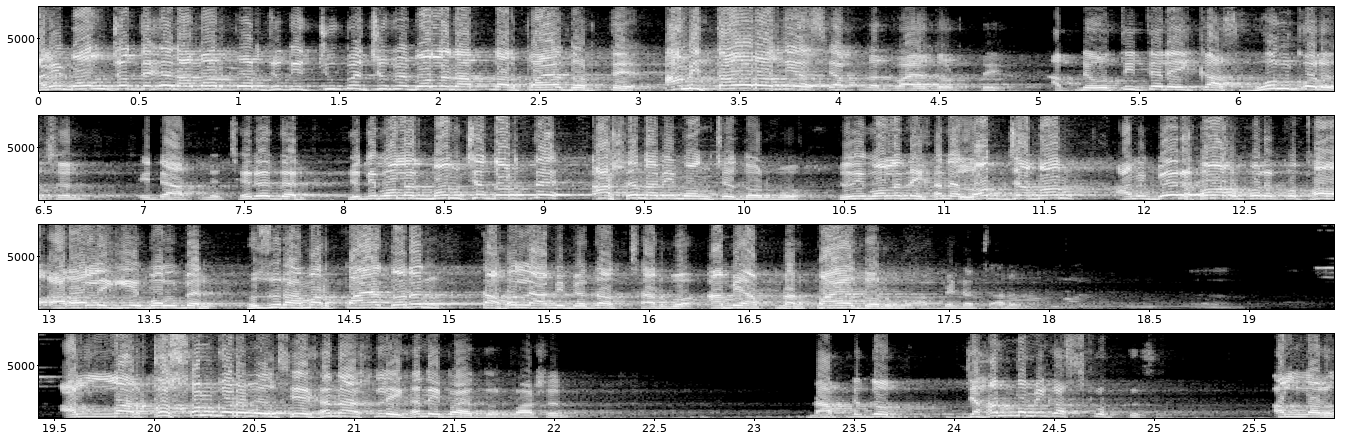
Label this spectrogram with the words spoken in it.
আমি মঞ্চ থেকে নামার পর যদি চুপে চুপে বলেন আপনার পায়ে ধরতে, আমি তাও রাজি আছি আপনার পায়ে ধরতে। আপনি অতীতের এই কাজ ভুল করেছেন, এটা আপনি ছেড়ে দেন। যদি বলেন মঞ্চে ধরতে, আসেন আমি মঞ্চে ধরবো। যদি বলেন এখানে লজ্জা পান, আমি বের হওয়ার পরে কোথাও আড়ালে গিয়ে বলবেন, হুজুর, আমার পায়ে ধরেন, তাহলে আমি বেদাত ছাড়বো, আমি আপনার পায়ে ধরবো, আপনি এটা ছাড়েন। আল্লাহর কসম করে বলছি এখানে আসলে এখানেই পায়ে ধরবো আসেন। না আপনি তো জাহান্নামি কাজ করতেছেন। আল্লাহর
